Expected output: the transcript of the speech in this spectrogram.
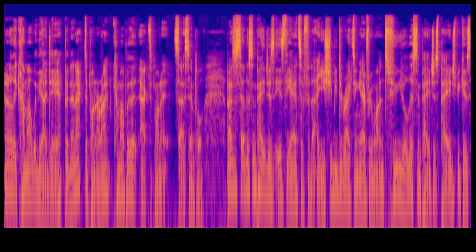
not only come up with the idea, but then act upon it, right? Come up with it, act upon it. It's that simple. But as I said, listen pages is the answer for that. You should be directing everyone to your listen pages page because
